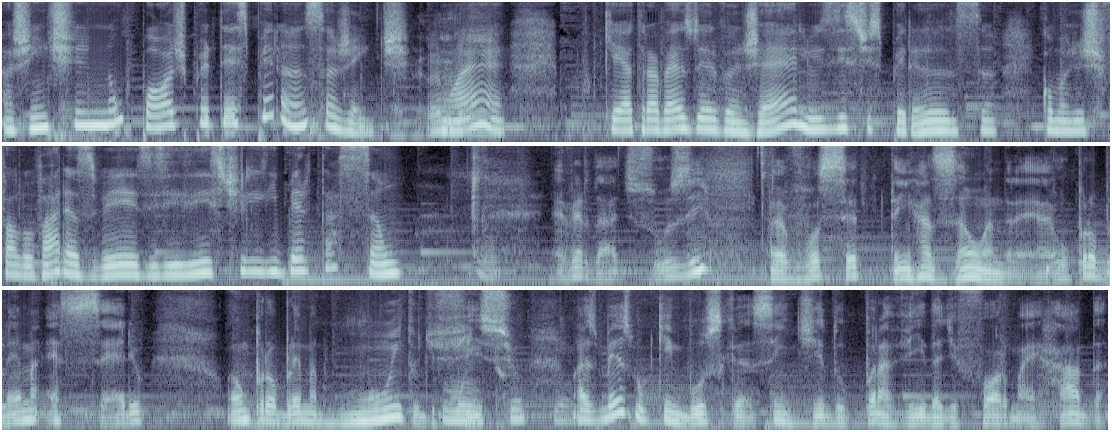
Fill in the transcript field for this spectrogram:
a gente não pode perder a esperança, gente, não é? Porque através do evangelho existe esperança, como a gente falou várias vezes, existe libertação. É verdade, Suzy. eh, Você tem razão, André. O problema é sério. É um problema muito difícil, mas mesmo quem busca sentido para a vida de forma errada,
